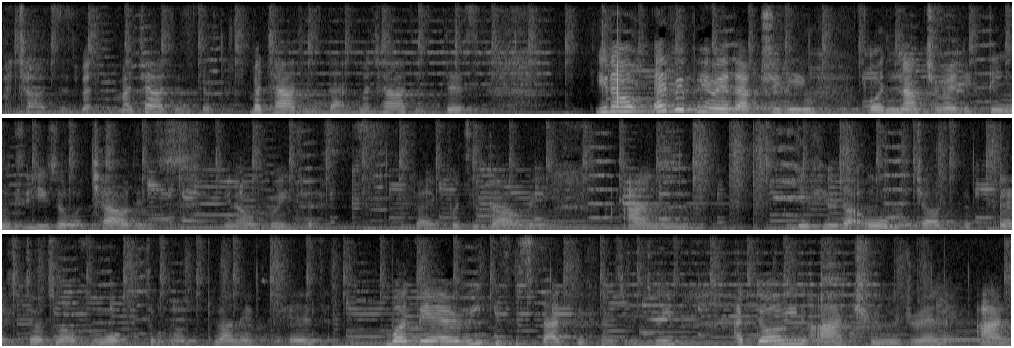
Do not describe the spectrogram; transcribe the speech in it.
my child is better, my child is this, my child is that, my child is this. You know, every parent actually or naturally thinks his or her child is, you know, greatest, if I put it that way. And they feel that, oh, my child is the best child to have walked on the planet Earth. But there is a stark difference between adoring our children and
